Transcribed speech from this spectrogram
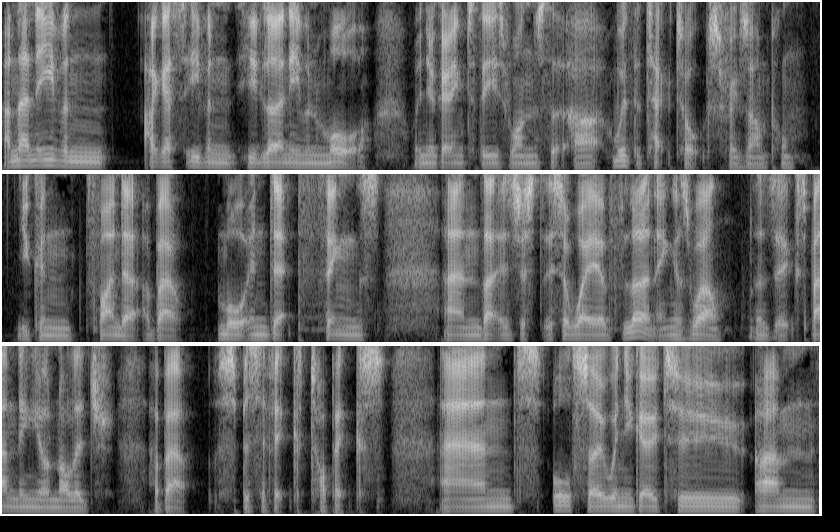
And then even I guess even you learn even more when you're going to these ones that are with the tech talks, for example. You can find out about more in depth things. And that is just, it's a way of learning as well, as expanding your knowledge about specific topics. And also when you go to, um,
